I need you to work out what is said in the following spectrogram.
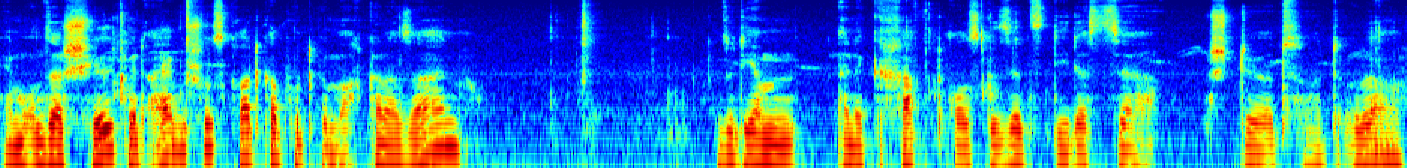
Wir haben unser Schild mit einem Schuss gerade kaputt gemacht. Kann das sein? Also die haben eine Kraft ausgesetzt, die das zerstört hat, oder?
